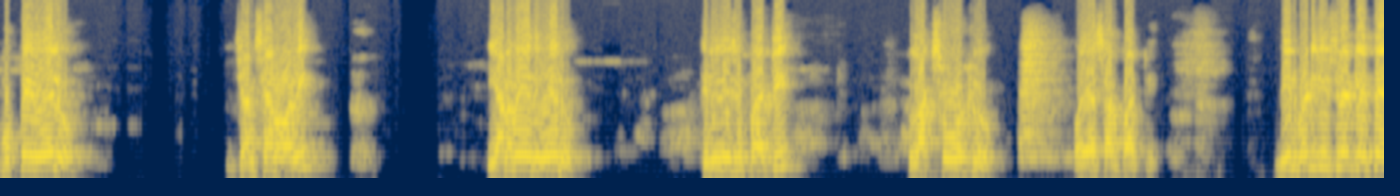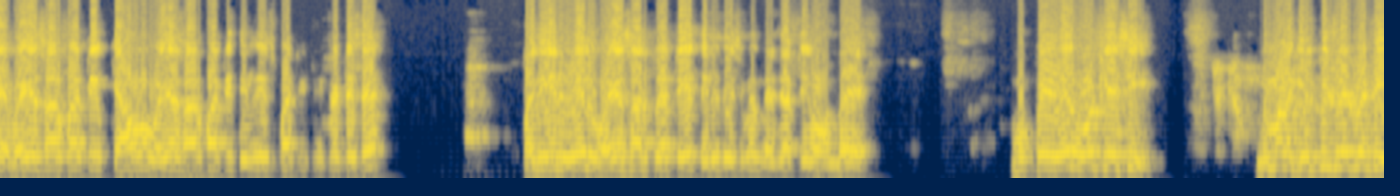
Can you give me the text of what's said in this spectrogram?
ముప్పై వేలు జనసేన వారి ఎనభై ఐదు వేలు తెలుగుదేశం పార్టీ లక్ష ఓట్లు వైఎస్ఆర్ పార్టీ. దీన్ని బట్టి చూసినట్లయితే వైఎస్ఆర్ పార్టీ కేవలం వైఎస్ఆర్ పార్టీ తెలుగుదేశం పార్టీ చూసినట్లయితే పదిహేను వేలు వైఎస్ఆర్ పార్టీ తెలుగుదేశం మీద మెజార్టీగా ఉంది. ముప్పై వేలు ఓట్లేసి మిమ్మల్ని గెలిపించినటువంటి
